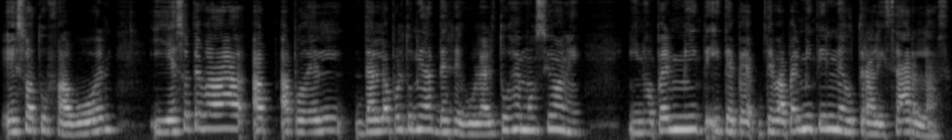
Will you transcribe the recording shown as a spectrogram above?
eso a tu favor y eso te va a, poder dar la oportunidad de regular tus emociones y no permite y te, te, va a permitir neutralizarlas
